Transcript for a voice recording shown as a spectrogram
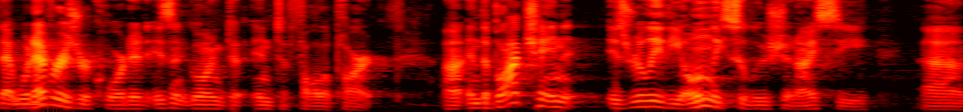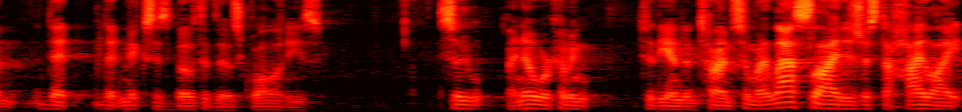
that whatever is recorded isn't going to, to fall apart. Uh, and the blockchain is really the only solution I see um, that, that mixes both of those qualities. So I know we're coming to the end of time. So my last slide is just to highlight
